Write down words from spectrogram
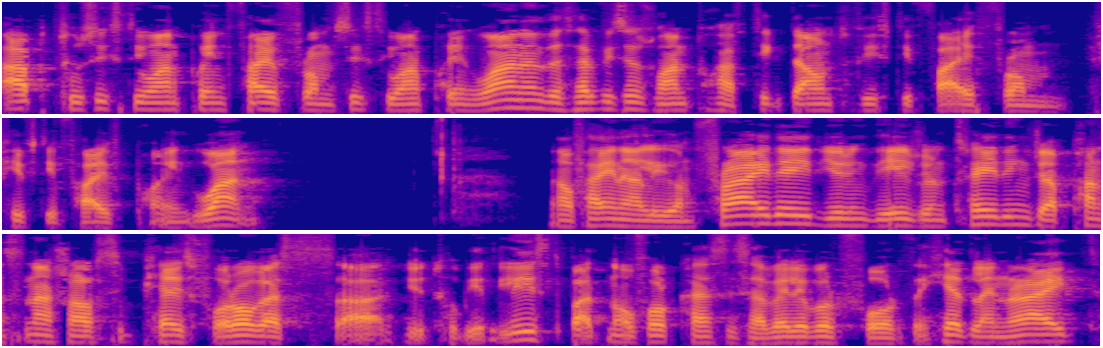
up to 61.5 from 61.1 and the services one to have ticked down to 55 from 55.1. Now finally on Friday, during the Asian trading, Japan's national CPIs for August are due to be released, but no forecast is available for the headline rate,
